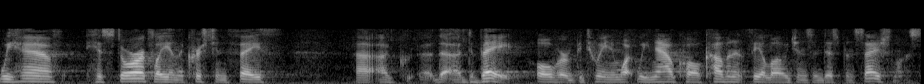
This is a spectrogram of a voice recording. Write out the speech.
we have historically in the Christian faith uh, a, a, debate over between what we now call covenant theologians and dispensationalists.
